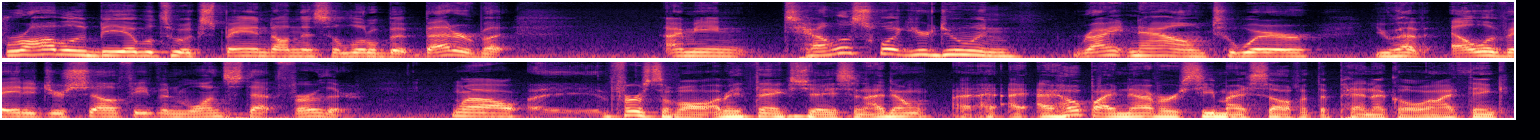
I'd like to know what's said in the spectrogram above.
probably be able to expand on this a little bit better. But I mean, tell us what you're doing right now to where you have elevated yourself even one step further. Well, uh, first of all, I mean, thanks, Jason. I don't. I, I hope I never see myself at the pinnacle, and I think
